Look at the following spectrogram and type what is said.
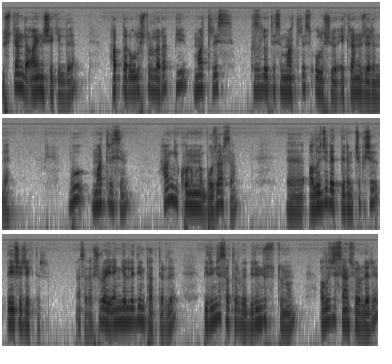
Üstten de aynı şekilde hatlar oluşturularak bir matris, kızılötesi matris oluşuyor ekran üzerinde. Bu matrisin hangi konumunu bozarsam e, alıcı ledlerim çıkışı değişecektir. Mesela şurayı engellediğim takdirde birinci satır ve birinci sütunun alıcı sensörleri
